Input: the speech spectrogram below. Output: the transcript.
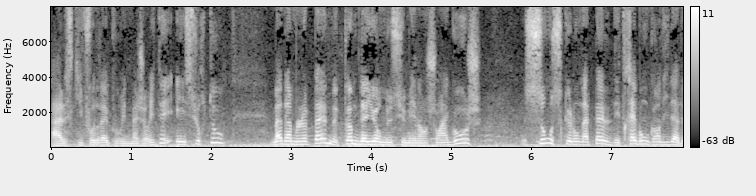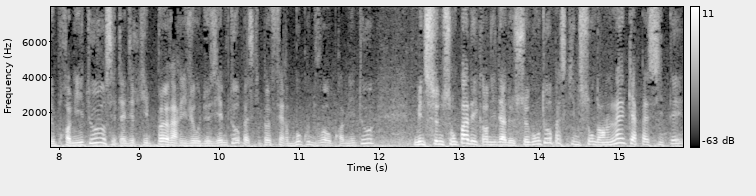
à ce qu'il faudrait pour une majorité. Et surtout, Madame Le Pen, comme d'ailleurs M. Mélenchon à gauche, sont ce que l'on appelle des très bons candidats de premier tour, c'est-à-dire qu'ils peuvent arriver au deuxième tour parce qu'ils peuvent faire beaucoup de voix au premier tour, mais ce ne sont pas des candidats de second tour parce qu'ils sont dans l'incapacité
